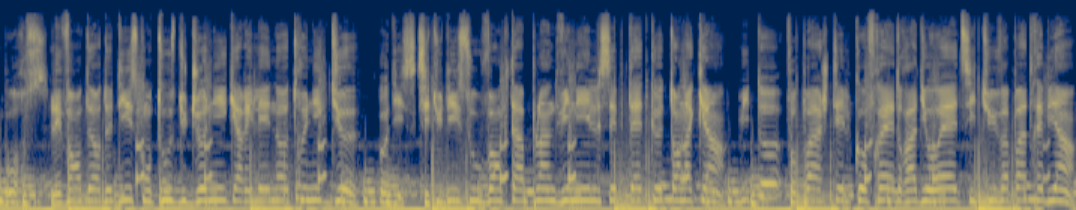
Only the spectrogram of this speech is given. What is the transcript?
Bourse. Les vendeurs de disques ont tous du Johnny car il est notre unique dieu. Au disque. Si tu dis souvent que t'as plein de vinyles, c'est peut-être que t'en as qu'un. Mytho. Faut pas acheter le coffret de Radiohead si tu vas pas très bien.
